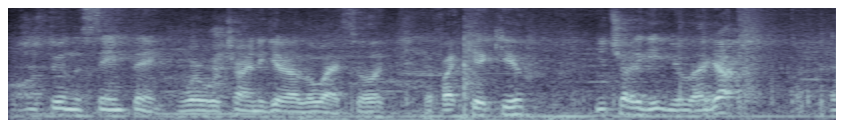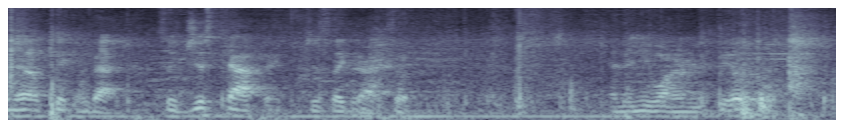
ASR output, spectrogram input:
We're just doing the same thing where we're trying to get out of the way. So like if I kick you, you try to get your leg up, and then I'm kicking back. So just tapping, just like that. So, and then you want him to feel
